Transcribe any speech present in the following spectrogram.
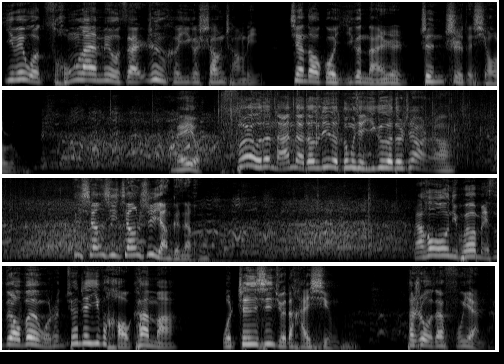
因为我从来没有在任何一个商场里见到过一个男人真挚的笑容。没有，所有的男的都拎着东西，一个个都是这样的啊，跟湘西僵尸一样跟在后面。然后我女朋友每次都要问我说：“你觉得这衣服好看吗？”我真心觉得还行。他说我在敷衍他。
